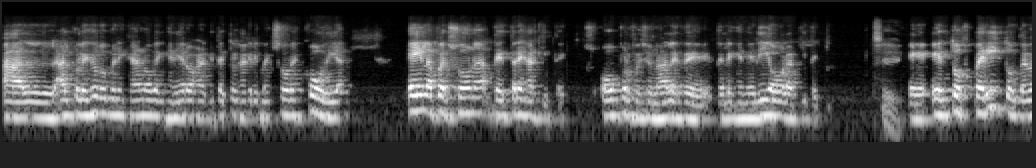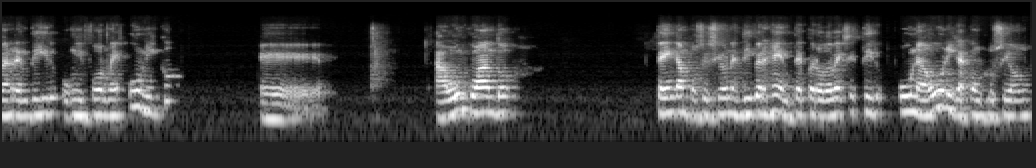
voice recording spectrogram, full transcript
al, Colegio Dominicano de Ingenieros, Arquitectos y Agrimensores, CODIA, en la persona de tres arquitectos o profesionales de, la ingeniería o la arquitectura. Eh, estos peritos deben rendir un informe único, aun cuando tengan posiciones divergentes, pero debe existir una única conclusión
